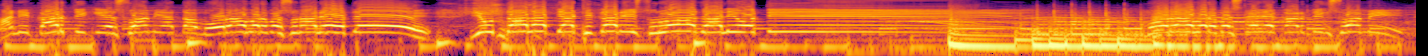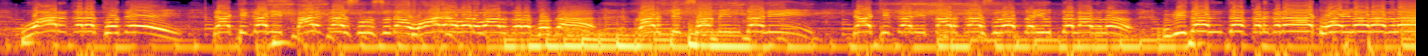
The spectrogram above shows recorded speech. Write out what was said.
आणि कार्तिकीय स्वामी आता मोरावर बसून आले होते. युद्धाला त्या ठिकाणी सुरुवात झाली होती. मोरावर बसलेले कार्तिक स्वामी वार करत होते. त्या ठिकाणी तारकासूर सुद्धा वारावर वार करत होता. कार्तिक स्वामींचा त्या ठिकाणी तारकासुराचं युद्ध लागलं. विजांचा कडकडाट व्हायला लागला.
